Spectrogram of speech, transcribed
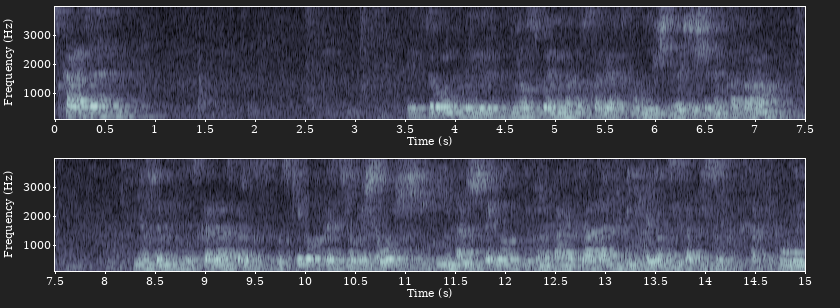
skardze, którą y, wniosłem na podstawie artykułu 227 KPA. Wniosłem skargę na starostę Sobolskiego w kwestii opieszałości i nienależytego wykonywania zadań wynikających z zapisów artykułu,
